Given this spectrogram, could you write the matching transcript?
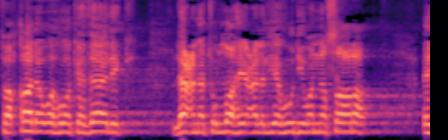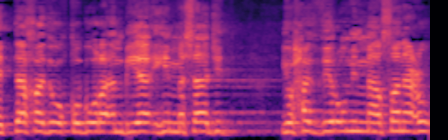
فقال وهو كذلك لعنة الله على اليهود والنصارى. اتخذوا قبور أنبيائهم مساجد يحذر مما صنعوا.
